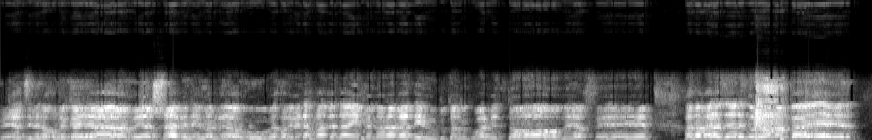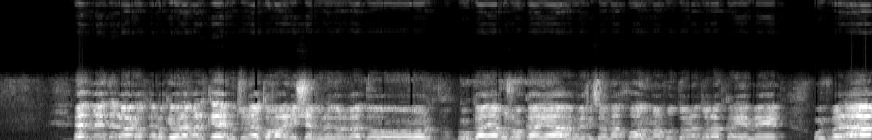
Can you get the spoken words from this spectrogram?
ויציב מלאכו וקיים, וישב ונאמן ואהוב, וחביב ונחמד ונעים, ונורא ועדין, ומתוקן מקובל וטוב ויפה. הדבר הזה עלינו לעולם ועד. אמת אלו- אלוקי עולם מלכנו, צור יעקב הרי נשנו לדור ודור. הוא קיים ושמו קיים, וחיסון נכון, ומלכותו לתורת קיימת. ודבריו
